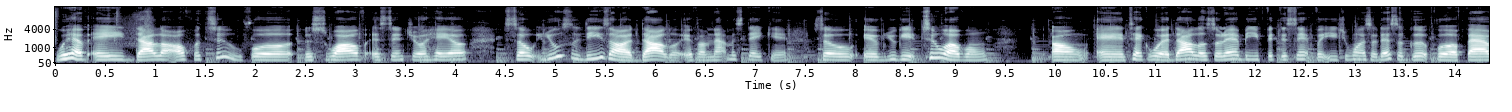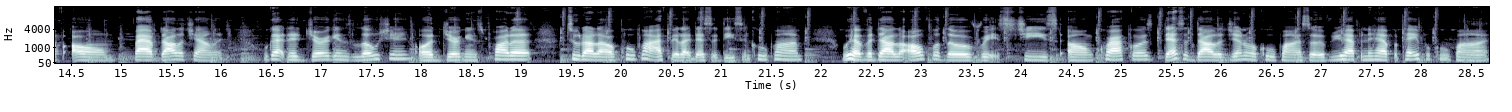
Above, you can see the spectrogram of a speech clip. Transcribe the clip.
We have a dollar off of two for the Suave Essential Hair. So usually these are a dollar if I'm not mistaken. So if you get two of them, um and take away a dollar so that'd be 50 cent for each one. So that's a good for a five um five dollar challenge. We got the Jergens lotion or Jergens product two dollar off coupon. I feel like that's a decent coupon. We have a dollar off of the Ritz cheese um crackers. That's a dollar general coupon. So if you happen to have a paper coupon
